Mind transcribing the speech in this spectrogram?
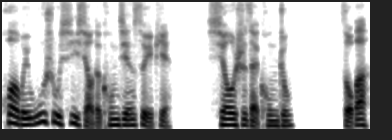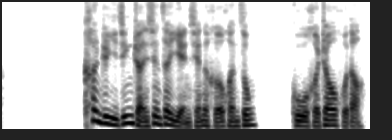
化为无数细小的空间碎片，消失在空中。走吧！看着已经展现在眼前的合欢宗，古河招呼道：“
